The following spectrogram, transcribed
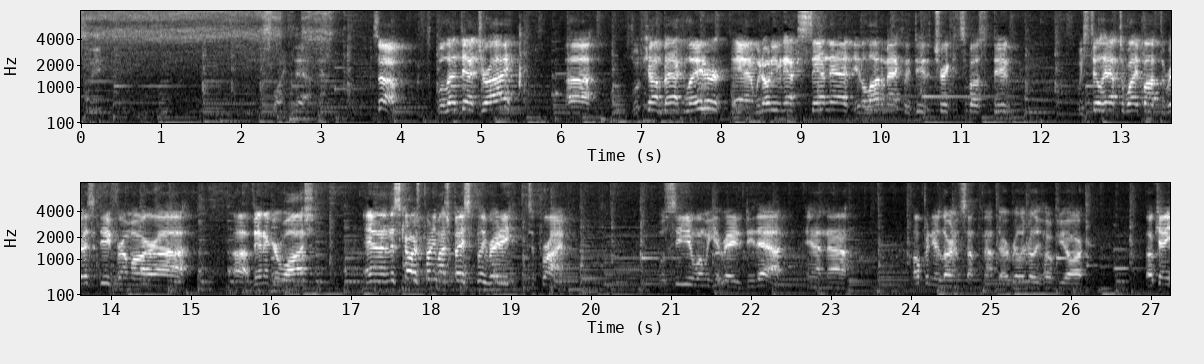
see? Just like that. So, we'll let that dry. Uh, we'll come back later and we don't even have to sand that. It'll automatically do the trick it's supposed to do. We still have to wipe off the residue from our uh, uh, vinegar wash. And this car is pretty much basically ready to prime. We'll see you when we get ready to do that. And uh, hoping you're learning something out there. I really, really hope you are. Okay,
